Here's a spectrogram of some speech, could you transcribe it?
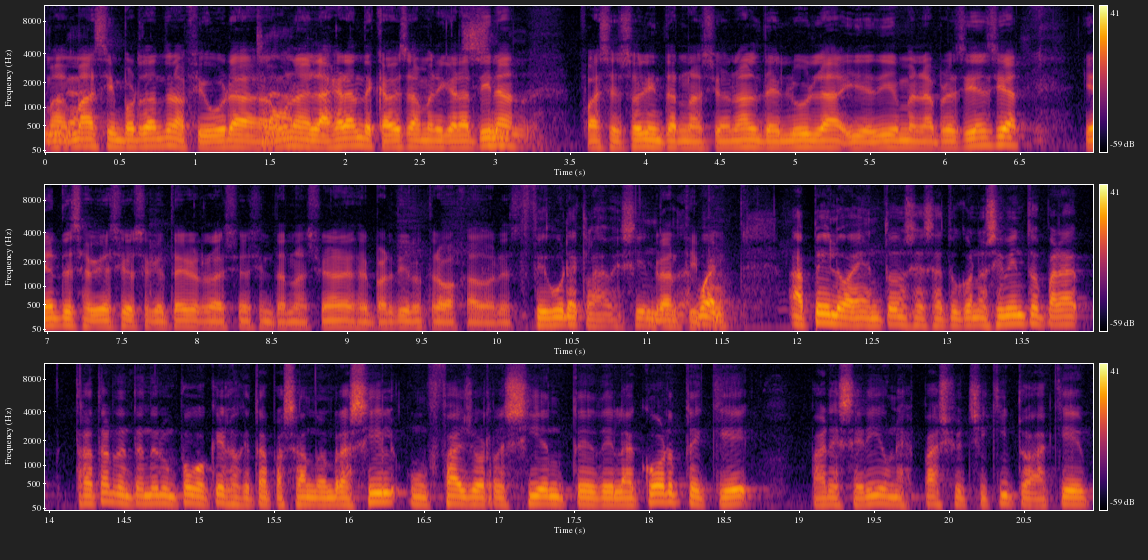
más, importante, una figura, una de las grandes cabezas de América Latina, fue asesor internacional de Lula y de Dilma en la presidencia. Y antes había sido secretario de Relaciones Internacionales del Partido de los Trabajadores. Figura clave, sin Gran duda. Bueno, apelo entonces a tu conocimiento para tratar de entender un poco qué es lo que está pasando en Brasil, un fallo reciente de la Corte que parecería un espacio chiquito a que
